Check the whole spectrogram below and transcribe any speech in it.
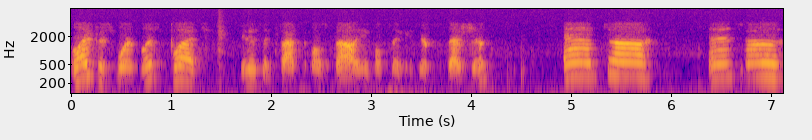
life is worthless, but it is in fact the most valuable thing in your possession. And uh, and uh,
